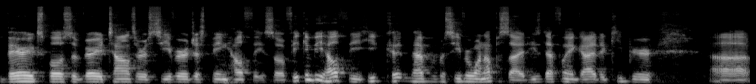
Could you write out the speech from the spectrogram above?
Very explosive, very talented receiver, just being healthy. So if he can be healthy, he could have a receiver one upside. He's definitely a guy to keep your uh,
